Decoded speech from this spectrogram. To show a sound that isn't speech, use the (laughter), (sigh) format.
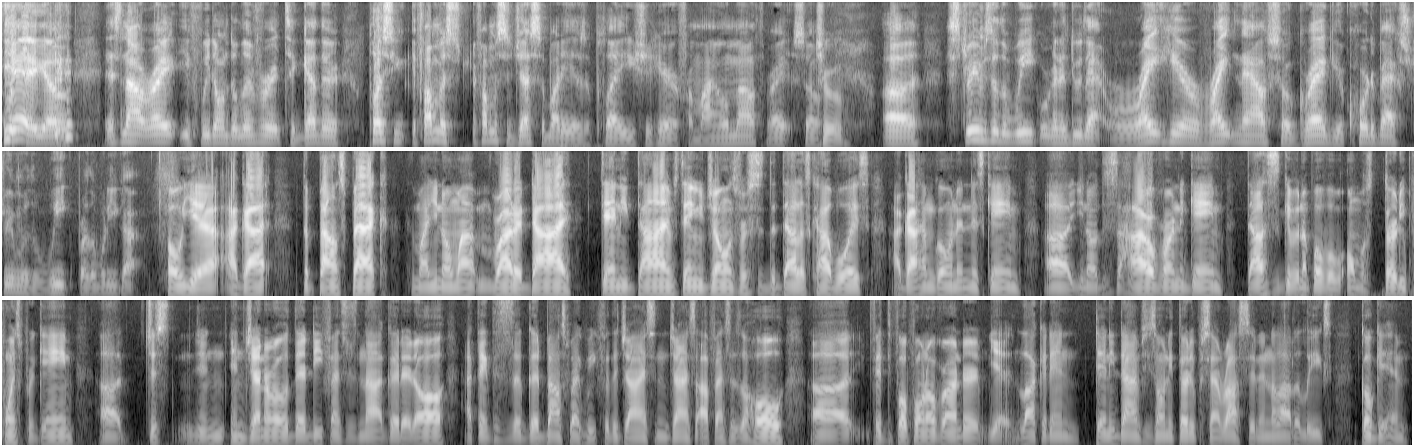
yeah, (laughs) yo, (laughs) it's not right if we don't deliver it together. Plus, you, if I'm a, if I'm gonna suggest somebody as a play, you should hear it from my own mouth, right? So true. Uh, streams of the week. We're gonna do that right here, right now. So, Greg, your quarterback stream of the week, brother. What do you got? Oh yeah, I got the bounce back. My, you know, my ride or die. Danny Dimes, Daniel Jones versus the Dallas Cowboys. I got him going in this game. Uh, you know, this is a high over in the game. Dallas is giving up over almost 30 points per game. Uh, just in, in general, their defense is not good at all. I think this is a good bounce back week for the Giants and the Giants offense as a whole. Uh, 54 point over under, yeah, lock it in. Danny Dimes, he's only 30% rostered in a lot of leagues. Go get him.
